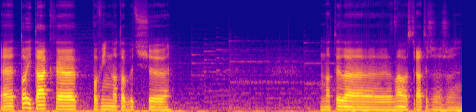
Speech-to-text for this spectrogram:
e, to i tak e, powinno to być na tyle małe straty, że, że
